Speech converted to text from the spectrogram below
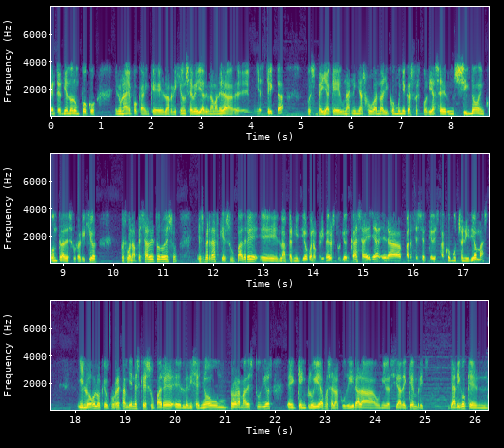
entendiéndolo un poco en una época en que la religión se veía de una manera muy estricta, pues veía que unas niñas jugando allí con muñecas pues podía ser un signo en contra de su religión. Pues bueno, a pesar de todo eso, es verdad que su padre la permitió, bueno, primero estudió en casa ella, era parece ser que destacó mucho en idiomas, y luego lo que ocurre también es que su padre eh, le diseñó un programa de estudios eh, que incluía pues el acudir a la Universidad de Cambridge. Ya digo que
